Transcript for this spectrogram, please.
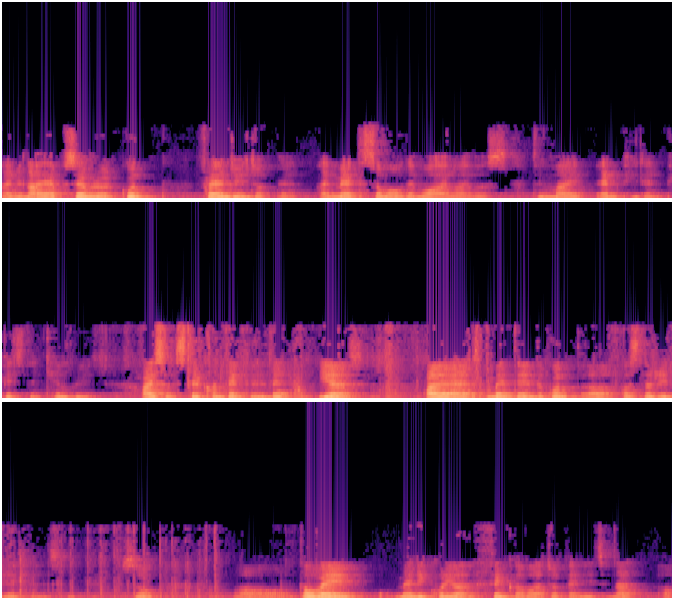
I mean, I have several good friends in Japan. I met some of them while I was my MP and PhD in Cambridge. I still contact with them. Yes, I uh, good uh, personal relations. So uh, the way many Koreans think about Japan is not a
